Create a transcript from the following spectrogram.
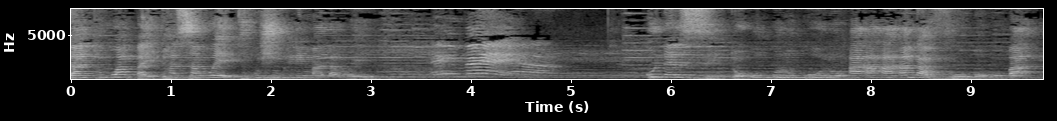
kanti ukuwa bypassa kwethu kusho ukulimala kwethu Amen. kunezinto uNkulunkulu angavumi ukuba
